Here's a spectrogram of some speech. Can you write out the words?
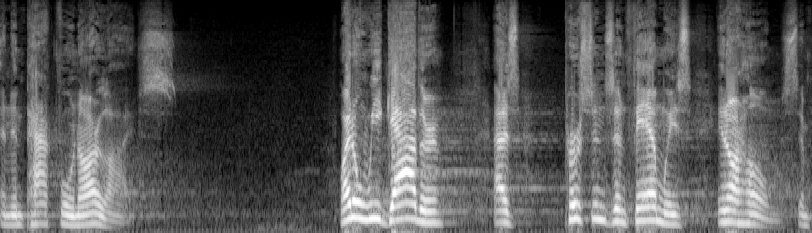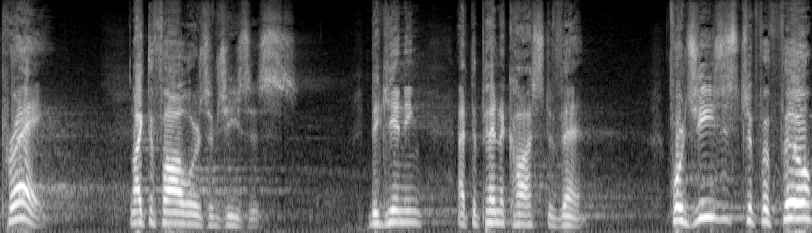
and impactful in our lives? Why don't we gather as persons and families in our homes and pray? like the followers of Jesus, beginning at the Pentecost event. For Jesus to fulfill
